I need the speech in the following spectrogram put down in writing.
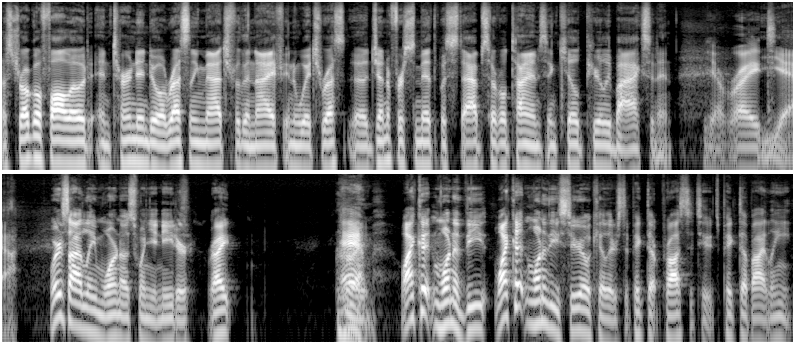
A struggle followed and turned into a wrestling match for the knife, in which res- uh, Jennifer Smith was stabbed several times and killed purely by accident. Yeah, right. Yeah. Where's Aileen Wuornos when you need her? Right. Damn. Why couldn't one of these? Why couldn't one of these serial killers that picked up prostitutes picked up Aileen?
